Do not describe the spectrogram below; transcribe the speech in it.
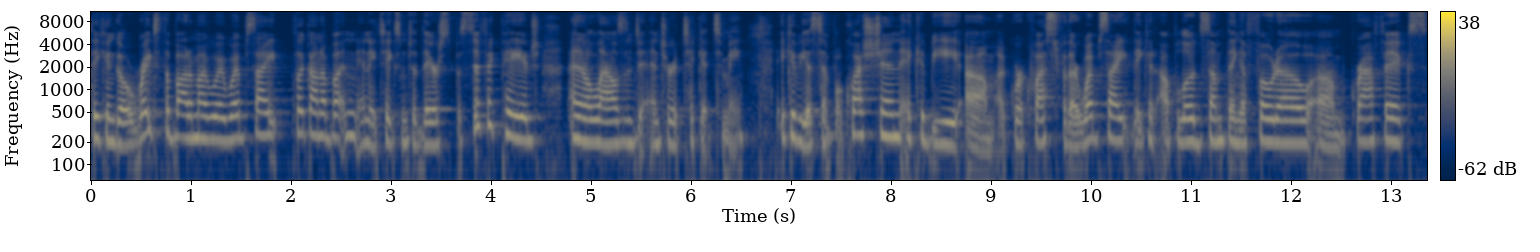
They can go right to the bottom of my website, click on a button, and it takes them to their specific page and it allows them to enter a ticket to me. It could be a simple question, it could be um, a request for their website. They could upload something, a photo, um, graphics,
